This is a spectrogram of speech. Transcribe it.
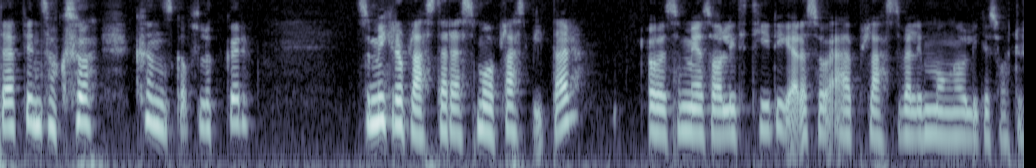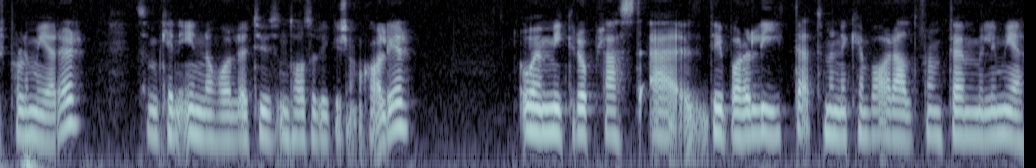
där finns också kunskapsluckor. Så mikroplaster är små plastbitar. Och som jag sa lite tidigare så är plast väldigt många olika sorters polymerer som kan innehålla tusentals olika kemikalier. Och en mikroplast är, det är bara litet, men det kan vara allt från 5 mm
